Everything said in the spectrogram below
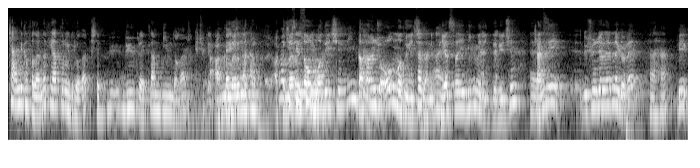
kendi kafalarında fiyatlar uyduruyorlar. İşte bü- büyük reklam 1000 dolar, küçük reklam akıllarında 500 dolar. kaf- akıllarında olmadığı için değil, daha Hı. önce olmadığı için tabii, hani aynen. piyasayı bilmedikleri için Evet. kendi düşüncelerine göre bir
